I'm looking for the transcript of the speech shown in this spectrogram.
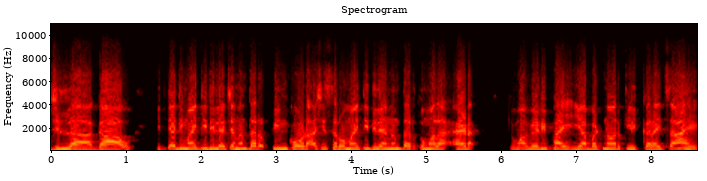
जिल्हा गाव इत्यादी माहिती दिल्याच्या नंतर पिनकोड अशी सर्व माहिती दिल्यानंतर तुम्हाला ऍड किंवा व्हेरीफाय या बटनावर क्लिक करायचं आहे.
